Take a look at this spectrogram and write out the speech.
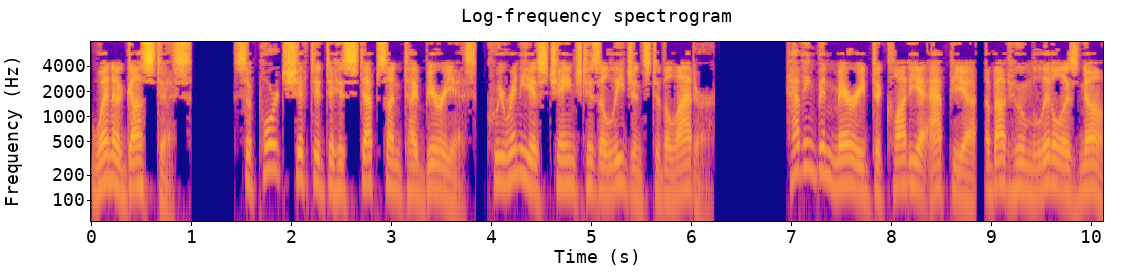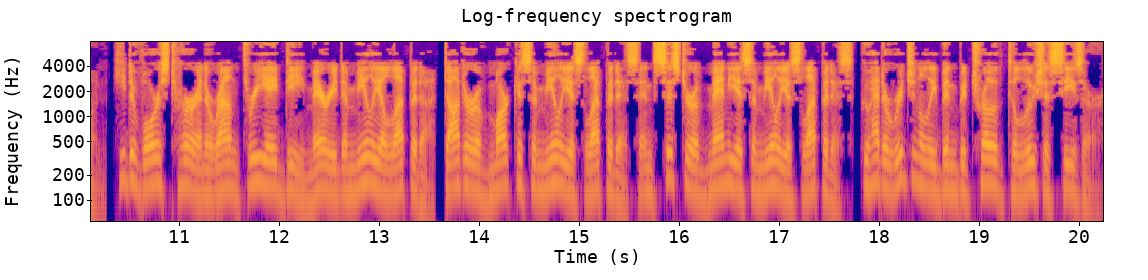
When Augustus' support shifted to his stepson Tiberius, Quirinius changed his allegiance to the latter. Having been married to Claudia Appia, about whom little is known, he divorced her and around 3 AD married Aemilia Lepida, daughter of Marcus Aemilius Lepidus and sister of Manius Aemilius Lepidus, who had originally been betrothed to Lucius Caesar.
